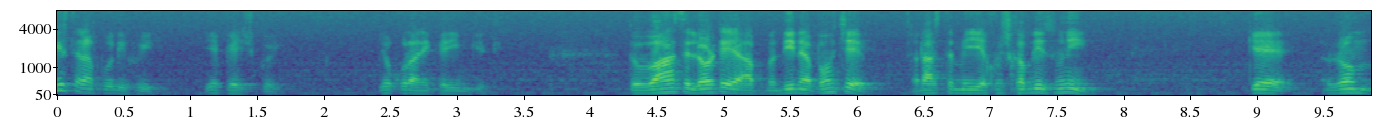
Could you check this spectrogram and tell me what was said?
کس طرح پوری ہوئی، یہ پیش گوئی جو قرآن کریم کی تھی۔ تو وہاں سے لوٹے، آپ مدینہ پہنچے، راستے میں یہ خوشخبری سنی کہ روم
